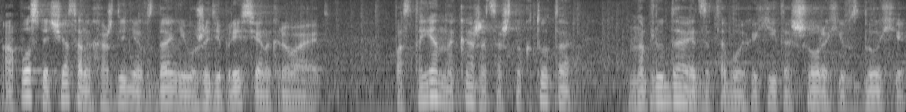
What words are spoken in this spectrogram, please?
а после часа нахождения в здании уже депрессия накрывает. Постоянно кажется, что кто-то наблюдает за тобой, какие-то шорохи, вздохи.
